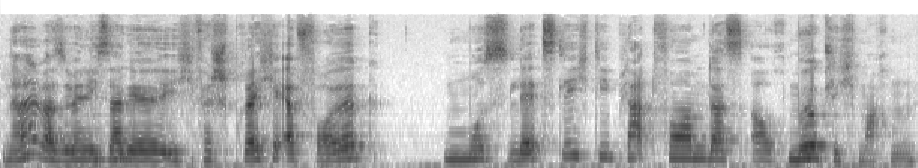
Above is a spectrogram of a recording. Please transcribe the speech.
Ne? Also wenn ich sage, ich verspreche Erfolg, muss letztlich die Plattform das auch möglich machen.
